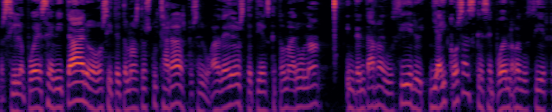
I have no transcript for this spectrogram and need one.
Pues si lo puedes evitar o si te tomas dos cucharadas, pues en lugar de dos te tienes que tomar una, intenta reducir. Y hay cosas que se pueden reducir.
